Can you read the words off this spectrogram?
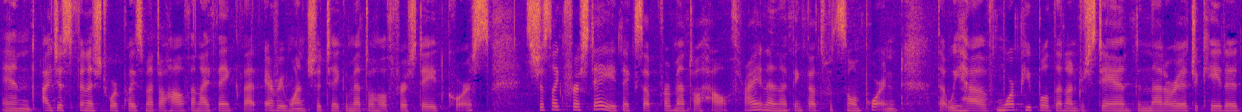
And I just finished workplace mental health, and I think that everyone should take a mental health first aid course. It's just like first aid, except for mental health, right? And I think that's what's so important that we have more people that understand and that are educated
